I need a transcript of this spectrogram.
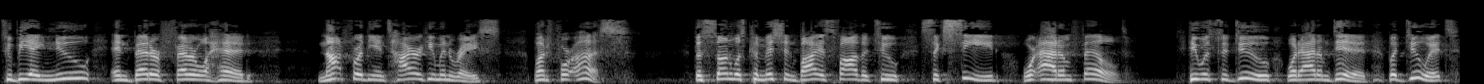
to be a new and better federal head, not for the entire human race, but for us. The Son was commissioned by his Father to succeed where Adam failed. He was to do what Adam did, but do it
